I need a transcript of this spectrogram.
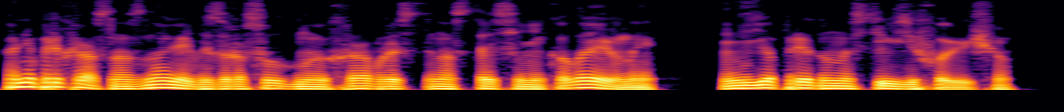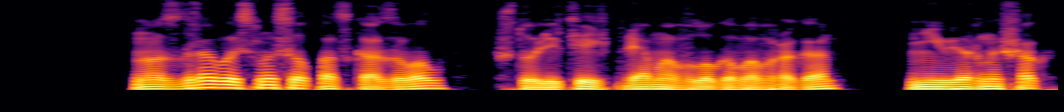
Они прекрасно знали безрассудную храбрость Настасьи Николаевны ее преданность Юзефовичу. Но здравый смысл подсказывал, что лететь прямо в логово врага — неверный шаг.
